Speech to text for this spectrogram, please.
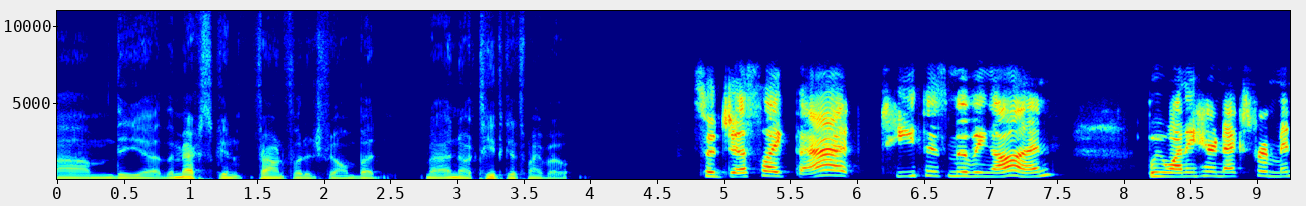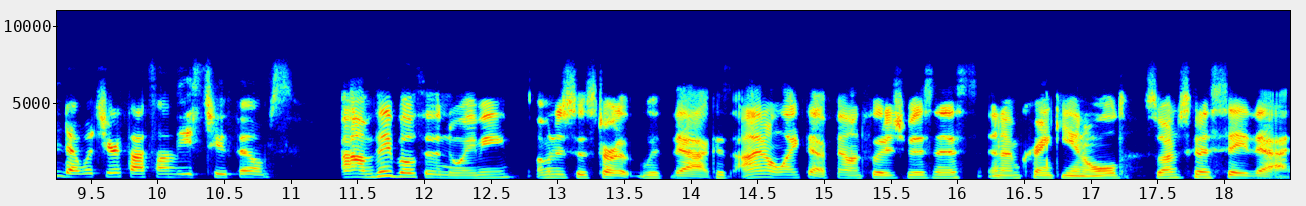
um, the uh, the Mexican found footage film. But uh, no, Teeth gets my vote. So just like that, Teeth is moving on. We want to hear next from Minda. What's your thoughts on these two films? Um, they both annoy me. I'm gonna just start with that because I don't like that found footage business, and I'm cranky and old. So I'm just gonna say that,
